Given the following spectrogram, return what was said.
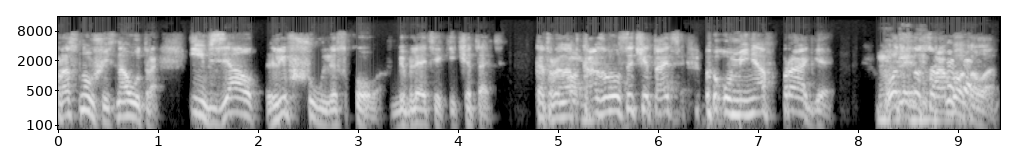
проснувшись на утро, и взял левшу Лескова в библиотеке читать который он отказывался читать у меня в Праге. Ну, вот для, что сработало.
